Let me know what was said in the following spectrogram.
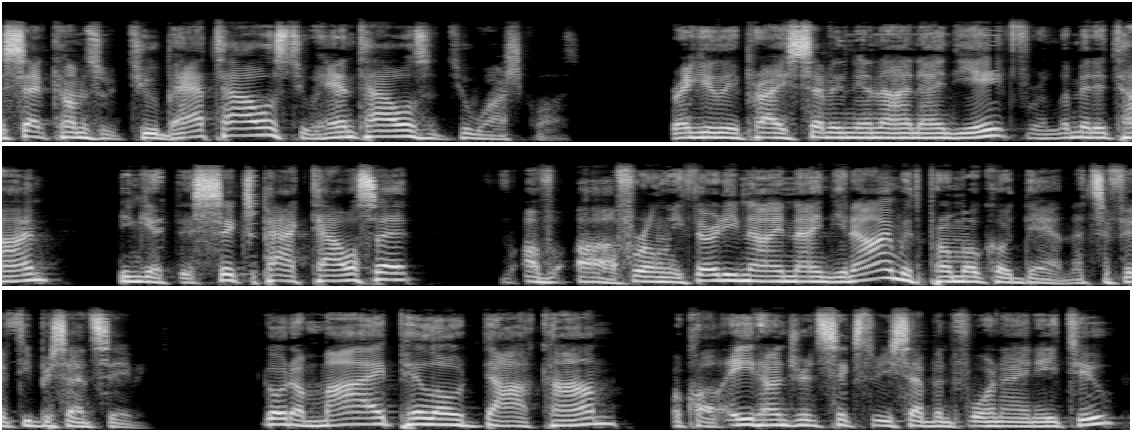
The set comes with two bath towels, two hand towels, and two washcloths. Regularly priced $79.98 for a limited time. You can get this six pack towel set of, uh, for only $39.99 with promo code Dan. That's a 50% savings. Go to mypillow.com or call 800 637 4982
